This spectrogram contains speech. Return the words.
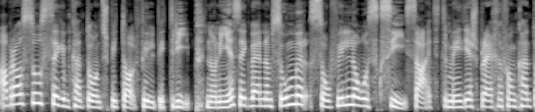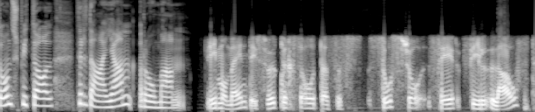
Aber auch sonst im Kantonsspital viel Betrieb. Noch nie sei während dem Sommer so viel los gewesen, sagt der Mediensprecher vom Kantonsspital, der Dajan Roman. Im Moment ist es wirklich so, dass es sonst schon sehr viel läuft.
